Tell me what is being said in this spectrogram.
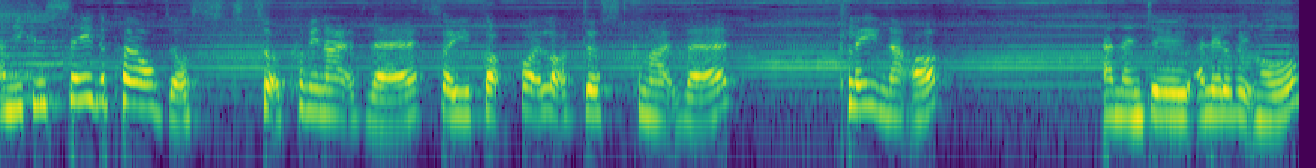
And you can see the pearl dust sort of coming out of there. So you've got quite a lot of dust come out there. Clean that off and then do a little bit more.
